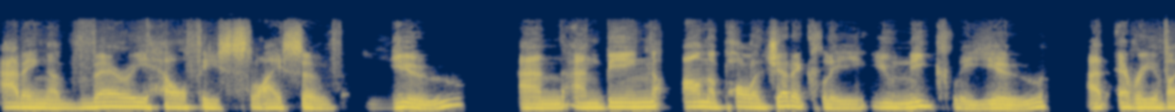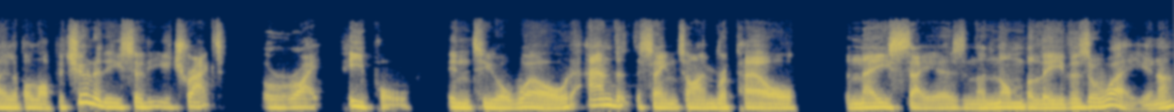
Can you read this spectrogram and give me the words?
adding a very healthy slice of you and, and being unapologetically, uniquely you at every available opportunity so that you attract the right people into your world and at the same time repel the naysayers and the non-believers away, you know?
